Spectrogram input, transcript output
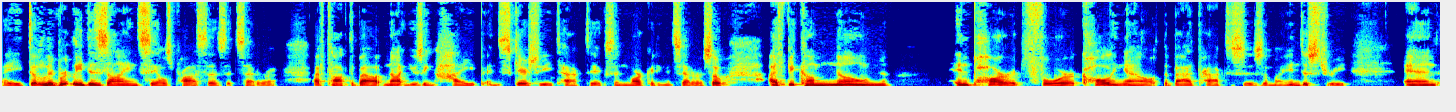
a deliberately designed sales process, et cetera. I've talked about not using hype and scarcity tactics and marketing, et cetera. So I've become known in part for calling out the bad practices of my industry and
